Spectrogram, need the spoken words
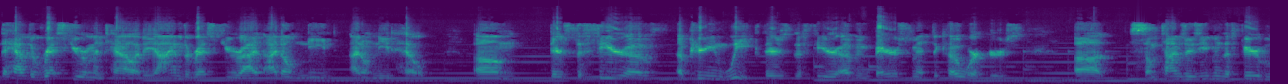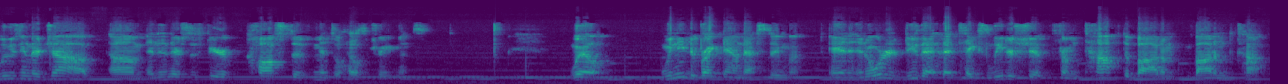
they have the rescuer mentality. I am the rescuer. I, I don't need I don't need help. Um, there's the fear of appearing weak. There's the fear of embarrassment to coworkers. Uh, sometimes there's even the fear of losing their job, um, and then there's the fear of cost of mental health treatments. Well, we need to break down that stigma, and in order to do that, that takes leadership from top to bottom, bottom to top.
